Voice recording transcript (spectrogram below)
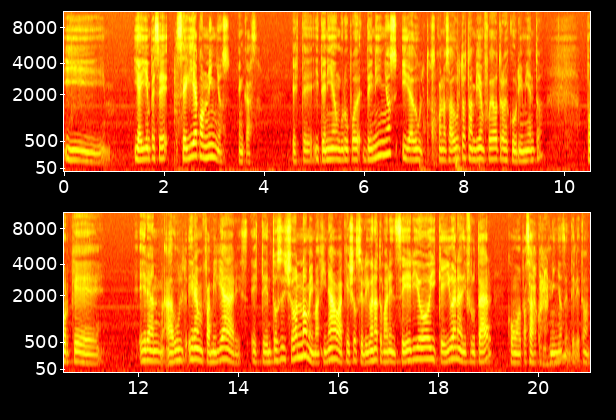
y, ahí empecé, seguía con niños en casa. Este, y tenía un grupo de, niños y de adultos. Con los adultos también fue otro descubrimiento, porque eran adultos, eran familiares. Este, entonces yo no me imaginaba que ellos se lo iban a tomar en serio y que iban a disfrutar como pasaba con los niños en Teletón.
